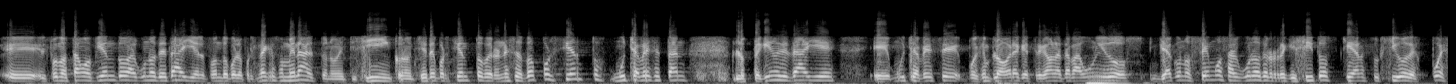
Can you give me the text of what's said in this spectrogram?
eh, el fondo estamos viendo algunos detalles, en el fondo por los porcentajes son bien altos, 95, 97%, pero en ese 2% muchas veces están los pequeños detalles, eh, muchas veces, por ejemplo, ahora que entregaron la etapa 1 y 2, ya conocemos algunos de los requisitos que han surgido después.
